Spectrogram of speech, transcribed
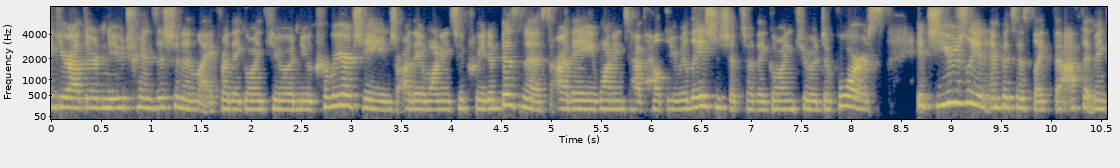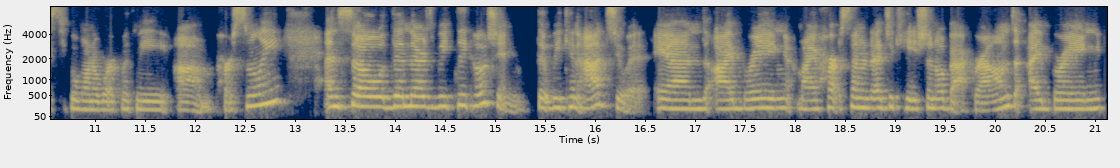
figure out their new transition in life. Are they going through a new career change? Are they wanting to create a business? Are they wanting to have healthy relationships? Are they going through a divorce? It's usually an impetus like that that makes people want to work with me um, personally. And so then there's weekly coaching that we can add to it. And I bring my heart-centered educational background. I bring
